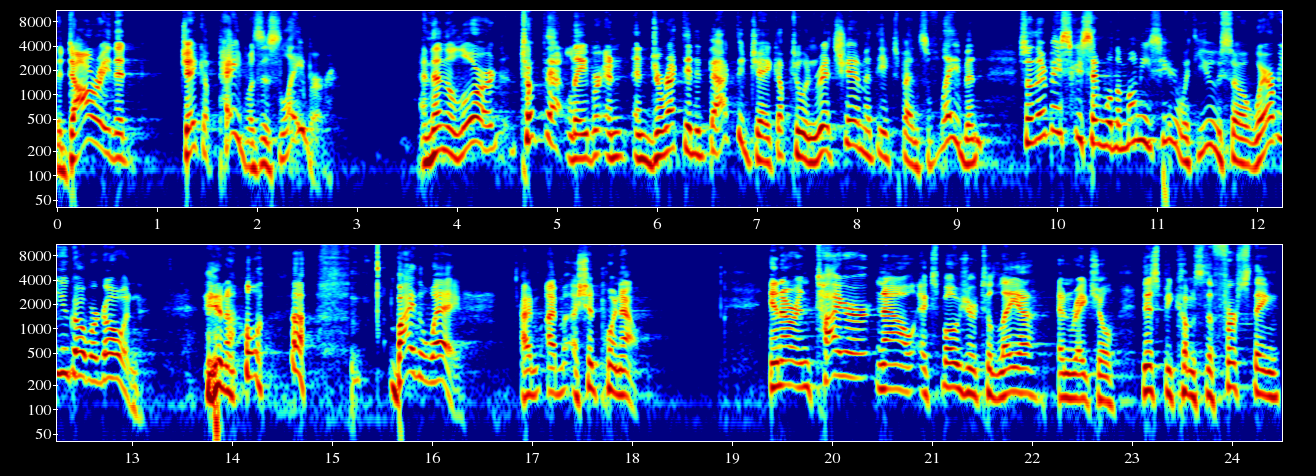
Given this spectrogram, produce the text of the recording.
The dowry that Jacob paid was his labor. And then the Lord took that labor and, and directed it back to Jacob to enrich him at the expense of Laban. So they're basically saying, well, the money's here with you, so wherever you go, we're going. You know? By the way, I'm, I'm, I should point out, in our entire now exposure to Leah and Rachel, this becomes the first thing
